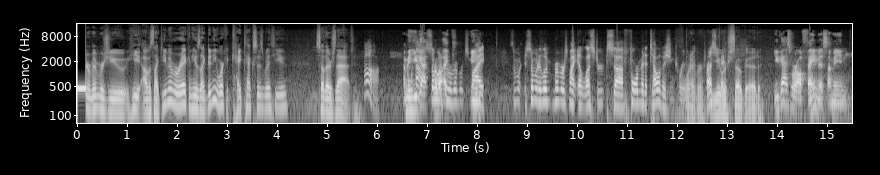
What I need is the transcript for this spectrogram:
remembers you? He. I was like, "Do you remember Rick?" And he was like, "Didn't he work at K Texas with you?" So there's that. huh. I mean, you Wow, guys someone like, who remembers I mean, my someone, someone who remembers my illustrious uh, four minute television career. Whatever. Impressive. You were so good. you guys were all famous. I mean,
